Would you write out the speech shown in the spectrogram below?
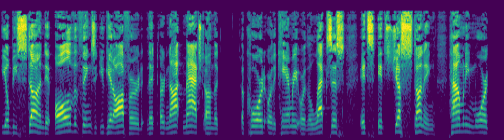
you'll be stunned at all of the things that you get offered that are not matched on the Accord or the Camry or the Lexus. It's it's just stunning how many more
